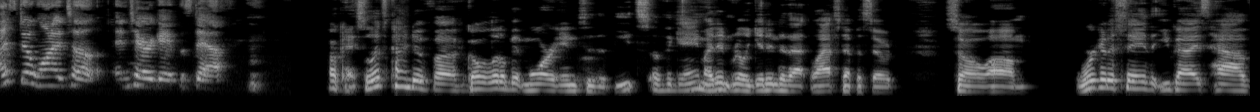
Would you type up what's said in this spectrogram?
I still wanted to interrogate the staff. Okay, so let's kind of uh, go a little bit more into the beats of the game. I didn't really get into that last episode. So um, we're going to say that you guys have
